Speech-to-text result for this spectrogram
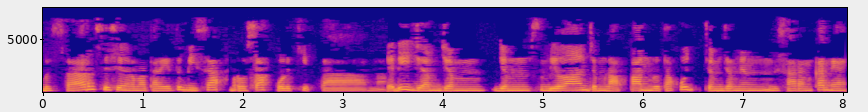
besar si sinar matahari itu bisa merusak kulit kita. Nah jadi jam-jam jam 9 jam 8 menurut aku jam-jam yang disarankan ya.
